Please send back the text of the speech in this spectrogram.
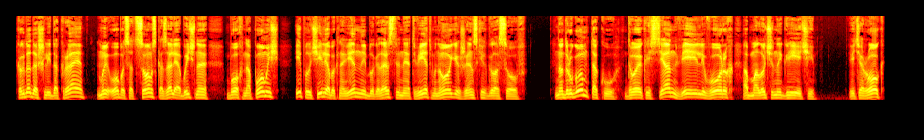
Когда дошли до края, мы оба с отцом сказали обычно «Бог на помощь», и получили обыкновенный благодарственный ответ многих женских голосов. На другом таку двое крестьян веяли ворох обмолоченной гречи. Ветерок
